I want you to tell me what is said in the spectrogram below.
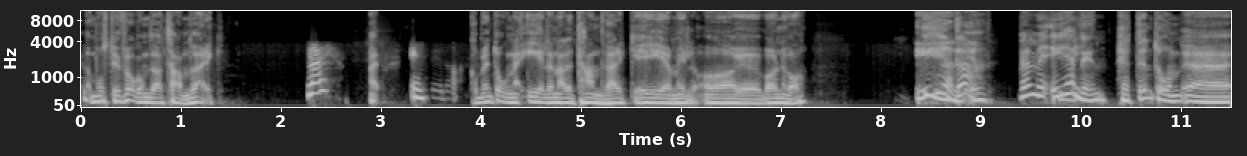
Jag måste ju fråga om du har tandvärk. Nej, Nej. inte idag. Kommer inte ihåg när Elin hade tandvärk, Emil och eh, vad det nu var. Elin? Vem är Elin? Hette inte hon eh,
